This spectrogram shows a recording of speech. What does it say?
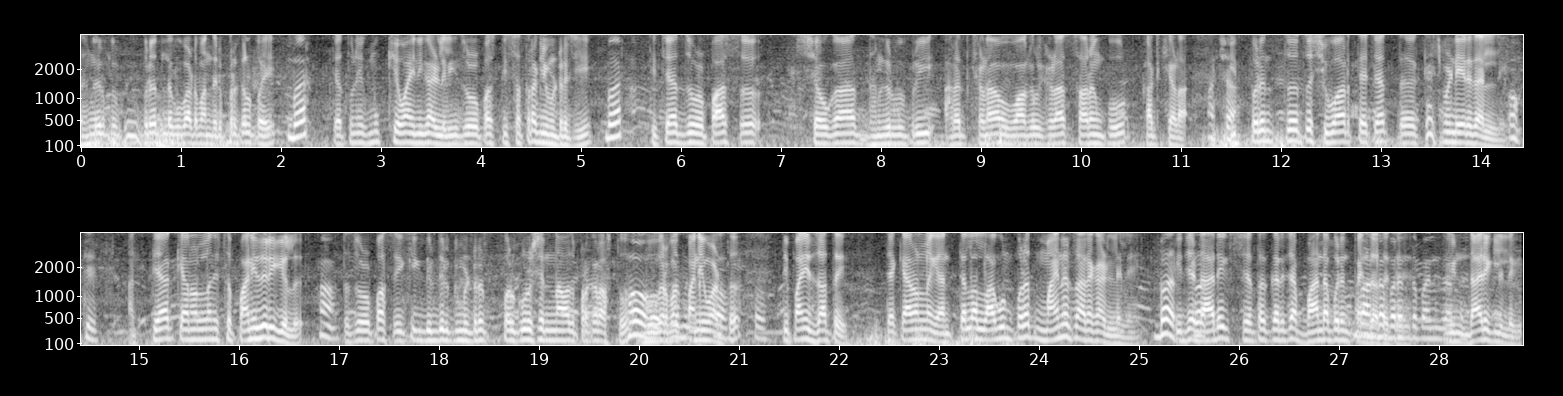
धनगर ब्रत लघुपाट बांधारी प्रकल्प आहे. बर. त्यातून एक मुख्य वाहिनी काढलेली जवळपास ती सतरा किलोमीटरची. बर. तिच्यात जवळपास शेवगा धनगरपिपरी हरदखेडा वागलखेडा सारंगपूर काटखेडा. अच्छा. इथपर्यंतचं शिवार त्याच्यात कॅचमेंट एरियात आलेलं ओके. आणि त्या कॅनॉलला नुसतं पाणी जरी गेलं हां. तर जवळपास एक एक दीड दीड किलोमीटर पर्कुलेशन नावाचा प्रकार असतो. हो, हो, भूगर्भात. पाणी हो, वाढतं. ते पाणी जातंय. त्या कॅनॉलला घ्या. आणि त्याला लागून परत मायनर चाऱ्या काढलेल्या बर, आहे की जे. डायरेक्ट शेतकऱ्याच्या बांधापर्यंत पाणी बांधापर्यंत पाणी जातं. जातं डायरेक्टली लगे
